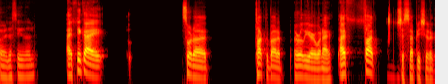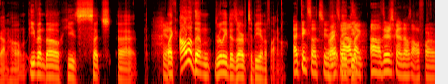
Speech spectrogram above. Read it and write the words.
or the season. I think I sort of talked about it earlier when I I thought Giuseppe should have gone home, even though he's such uh Yeah. like all of them really deserve to be in the final. I think so too. Right, That's why they I was do. like, oh, they're just gonna announce all four of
